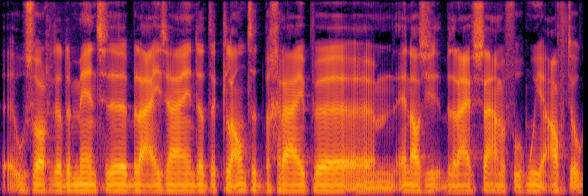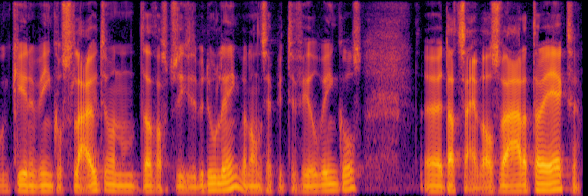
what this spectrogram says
Eh, hoe zorg je dat de mensen blij zijn, dat de klanten het begrijpen. Ehm, en als je het bedrijf samenvoegt, moet je af en toe ook een keer een winkel sluiten. Want dat was precies de bedoeling, want anders heb je te veel winkels. Eh, dat zijn wel zware trajecten.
